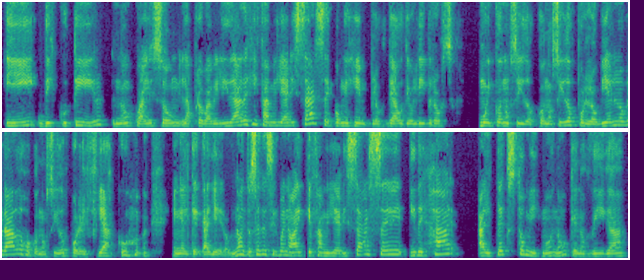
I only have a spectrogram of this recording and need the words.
y discutir ¿no? cuáles son las probabilidades y familiarizarse con ejemplos de audiolibros muy conocidos, conocidos por lo bien logrados o conocidos por el fiasco en el que cayeron, ¿no? Entonces decir, bueno, hay que familiarizarse y dejar al texto mismo, ¿no? Que nos diga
